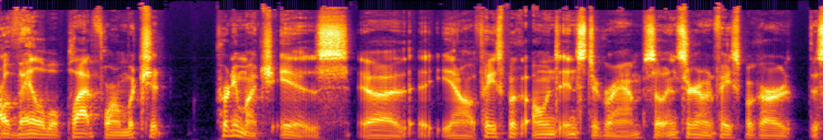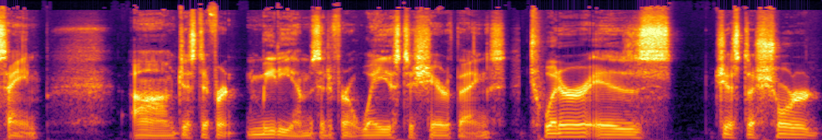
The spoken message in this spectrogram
available platform, which it pretty much is. Uh, you know, Facebook owns Instagram, so Instagram and Facebook are the same, um, just different mediums and different ways to share things. Twitter is just a shorter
